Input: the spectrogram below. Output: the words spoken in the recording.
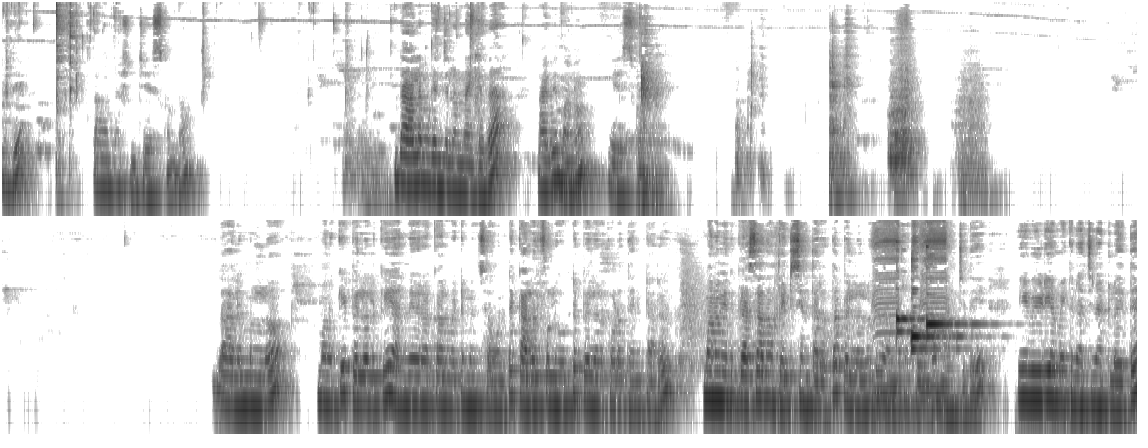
ఇది డామినేషన్ చేసుకుందాం. దాళం గింజలు ఉన్నాయి కదా అవి మనం వేసుకుందాం. దానిమ్మల్లో మనకి పిల్లలకి అన్ని రకాల విటమిన్స్ ఉంటాయి కలర్ఫుల్గా ఉంటే పిల్లలు కూడా తింటారు. మనం ఇది ప్రసాదం పెట్టిన తర్వాత పిల్లలకి అందరం తినడం మంచిది. ఈ వీడియో మీకు నచ్చినట్లయితే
